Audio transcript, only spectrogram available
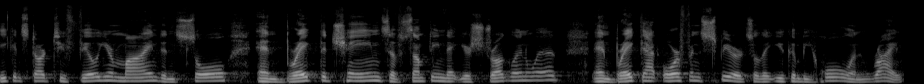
he can start to fill your mind and soul and break the chains of something that you're struggling with and break that orphan spirit so that you can be whole and right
